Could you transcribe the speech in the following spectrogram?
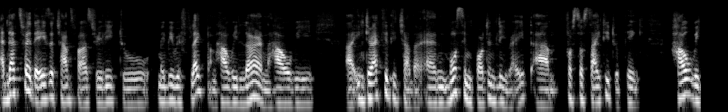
And that's where there is a chance for us really to maybe reflect on how we learn, how we uh, interact with each other, and most importantly, right, um, for society to think how we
